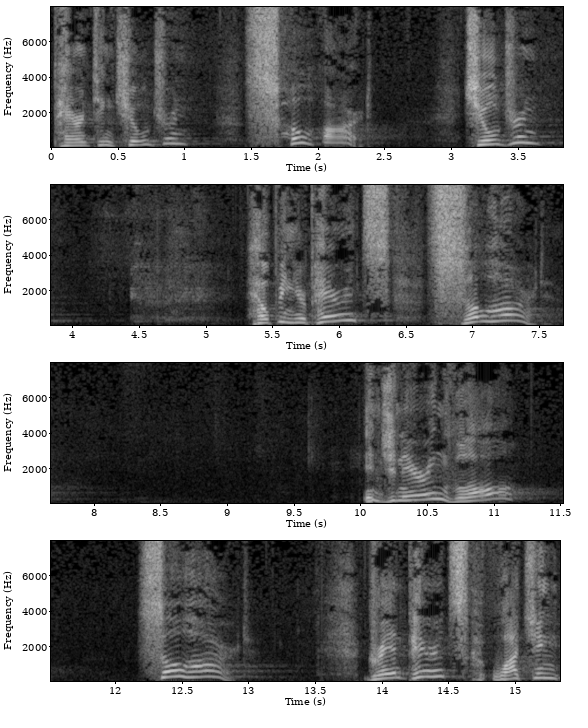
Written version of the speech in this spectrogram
parenting children, so hard. Children, helping your parents, so hard. Engineering, law, so hard. Grandparents, watching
